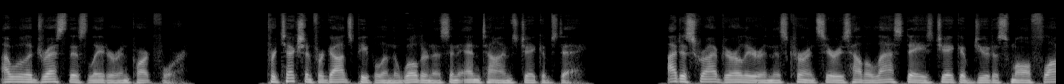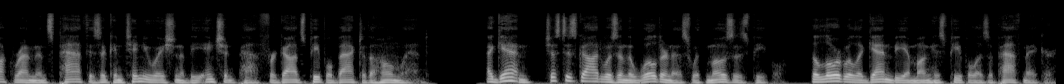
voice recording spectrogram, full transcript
I will address this later in part 4. Protection for God's people in the wilderness in end times Jacob's day. I described earlier in this current series how the last days Jacob Judah small flock remnants path is a continuation of the ancient path for God's people back to the homeland. Again, just as God was in the wilderness with Moses' people, the Lord will again be among his people as a pathmaker.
